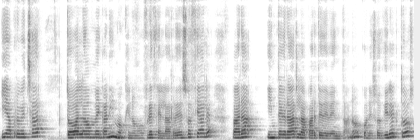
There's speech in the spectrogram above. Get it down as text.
y aprovechar todos los mecanismos que nos ofrecen las redes sociales para integrar la parte de venta, ¿no? Con esos directos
